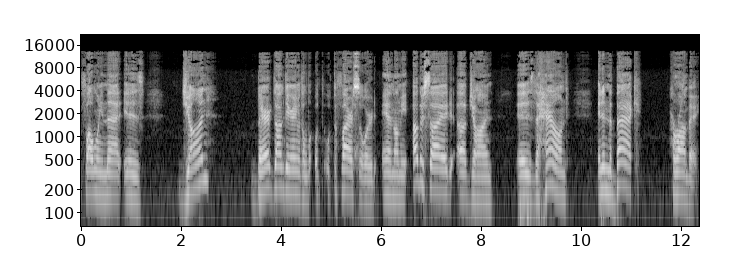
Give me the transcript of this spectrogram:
following that is Jon Beric Dondarrion with, a, with, with the fire sword, and on the other side of Jon is the Hound, and in the back, Harambe.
